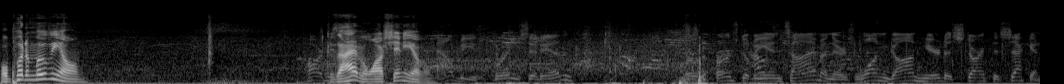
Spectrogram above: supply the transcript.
We'll put a movie on. Because I haven't watched any of them. Albies brings it in. For the first will be in time, and there's one gone here to start the second.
